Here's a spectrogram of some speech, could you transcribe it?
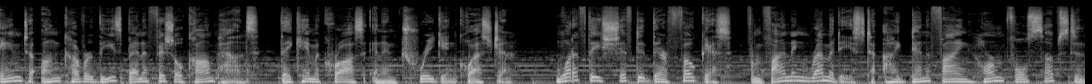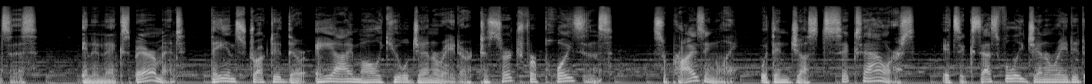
aim to uncover these beneficial compounds, they came across an intriguing question. What if they shifted their focus from finding remedies to identifying harmful substances? In an experiment, they instructed their AI molecule generator to search for poisons. Surprisingly, within just six hours, it successfully generated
